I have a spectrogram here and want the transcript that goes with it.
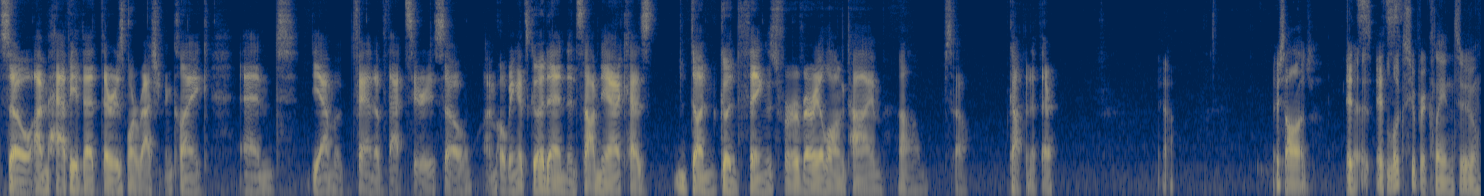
so I'm happy that there is more Ratchet and Clank, and yeah, I'm a fan of that series. So I'm hoping it's good. And Insomniac has done good things for a very long time. Um, so confident there. Yeah, they're solid. It's it looks super clean too.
